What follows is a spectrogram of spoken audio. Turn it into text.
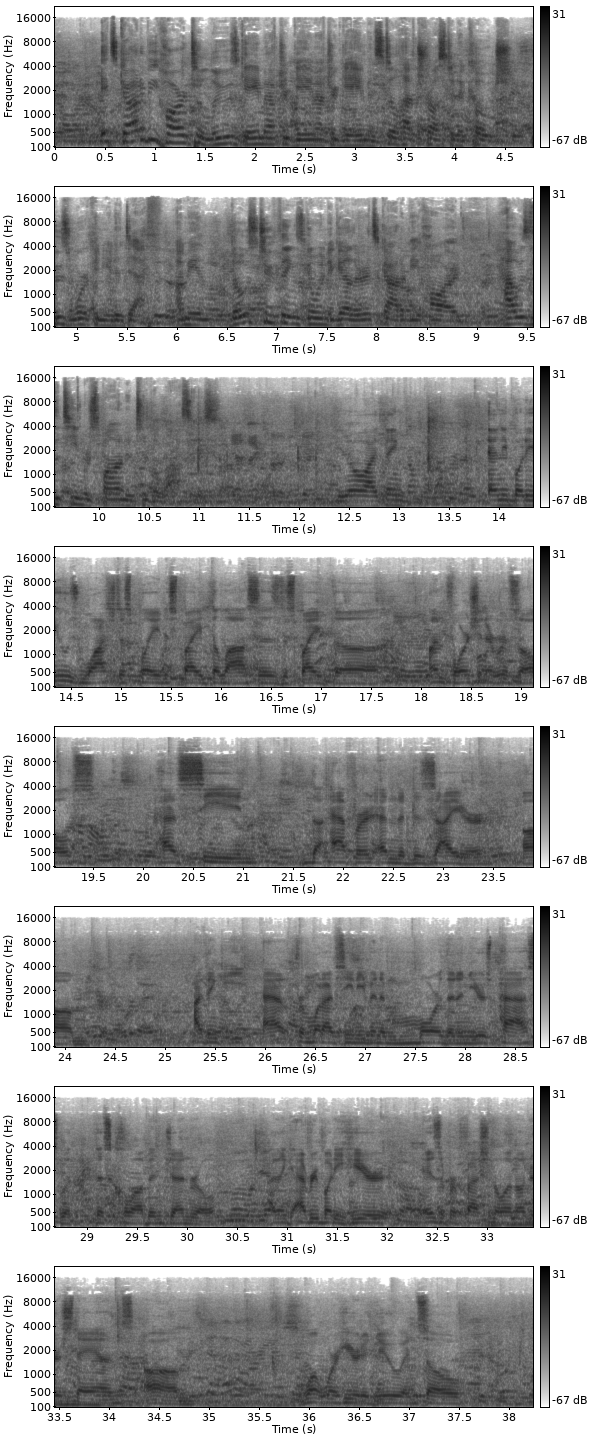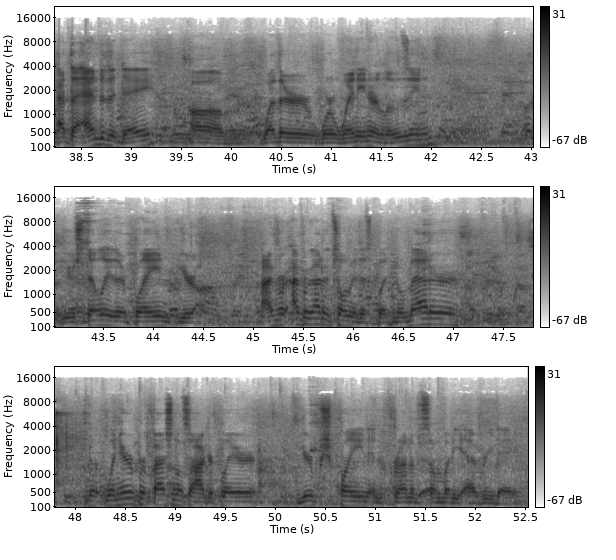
it's got to be hard to lose game after game after game and still have trust in a coach who's working you to death. I mean, those two things going together, it's got to be hard. How has the team responded to the losses? You know, I think anybody who's watched us play, despite the losses, despite the unfortunate results, has seen the effort and the desire. Um, I think, e- from what I've seen, even in more than in years past with this club in general, I think everybody here is a professional and understands um, what we're here to do. And so, at the end of the day, um, whether we're winning or losing, you're still either playing. You're. I, for, I forgot who told me this, but no matter no, when you're a professional soccer player, you're playing in front of somebody every day.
